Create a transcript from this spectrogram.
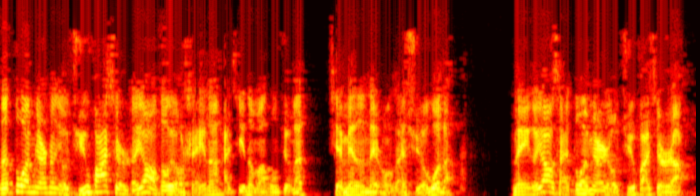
那断面上有菊花心的药都有谁呢？还记得吗，同学们？前面的内容咱学过的，哪个药材断面有菊花心啊？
